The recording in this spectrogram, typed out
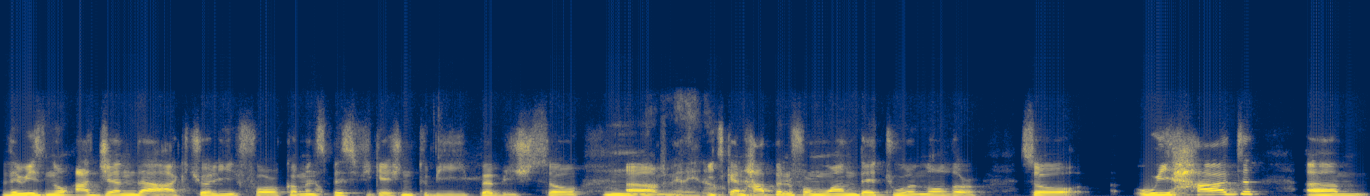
there is no agenda actually for common specification to be published. So um, really, no. it can happen from one day to another. So we had, um,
